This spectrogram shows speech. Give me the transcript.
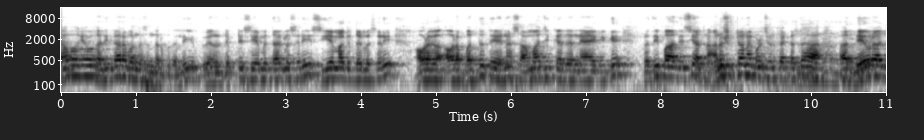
ಯಾವಾಗ ಯಾವಾಗ ಅಧಿಕಾರ ಬಂದ ಸಂದರ್ಭದಲ್ಲಿ ಬೇರೆ ಡೆಪ್ಟಿ ಸಿ ಎಂ ಇದ್ದಾಗಲೂ ಸರಿ, ಸಿ ಎಂ ಆಗಿದ್ದಾಗಲೂ ಸರಿ, ಅವರ ಅವರ ಬದ್ಧತೆಯನ್ನು ಸಾಮಾಜಿಕ ನ್ಯಾಯಕ್ಕೆ ಪ್ರತಿಪಾದಿಸಿ ಅದನ್ನು ಅನುಷ್ಠಾನಗೊಳಿಸಿರ್ತಕ್ಕಂತಹ ಆ, ದೇವರಾಜರು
